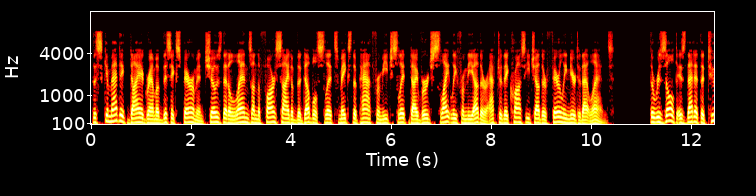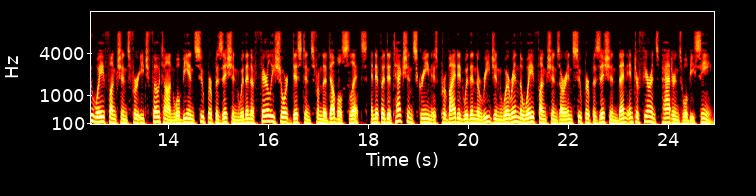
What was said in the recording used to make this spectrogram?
The schematic diagram of this experiment shows that a lens on the far side of the double slits makes the path from each slit diverge slightly from the other after they cross each other fairly near to that lens. The result is that at the two wavefunctions for each photon will be in superposition within a fairly short distance from the double slits, and if a detection screen is provided within the region wherein the wavefunctions are in superposition then interference patterns will be seen.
